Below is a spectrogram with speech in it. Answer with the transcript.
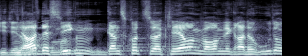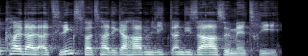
die den Ja, deswegen ganz kurz zur Erklärung, warum wir gerade Udo Kai als Linksverteidiger haben, liegt an dieser Asymmetrie.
